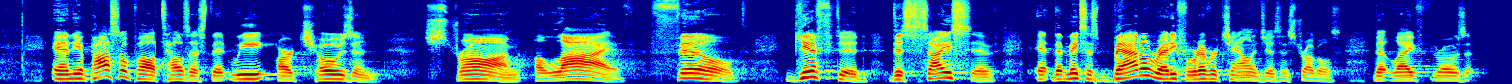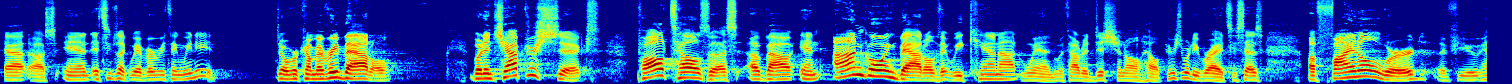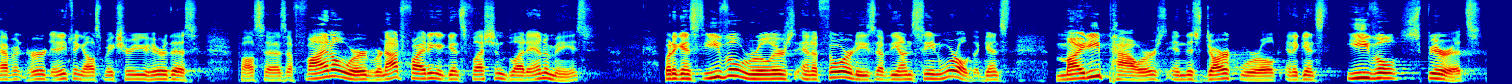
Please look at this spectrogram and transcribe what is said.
and the Apostle Paul tells us that we are chosen, strong, alive, filled, gifted, decisive, eh, that makes us battle ready for whatever challenges and struggles that life throws at us. And it seems like we have everything we need to overcome every battle but in chapter 6, Paul tells us about an ongoing battle that we cannot win without additional help. Here's what he writes He says, A final word, if you haven't heard anything else, make sure you hear this. Paul says, A final word, we're not fighting against flesh and blood enemies, but against evil rulers and authorities of the unseen world, against mighty powers in this dark world, and against evil spirits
